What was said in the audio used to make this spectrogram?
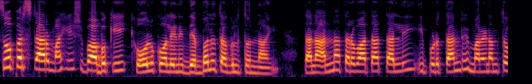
సూపర్ స్టార్ మహేష్ బాబుకి కోలుకోలేని దెబ్బలు తగులుతున్నాయి. తన అన్న తర్వాత తల్లి ఇప్పుడు తండ్రి మరణంతో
